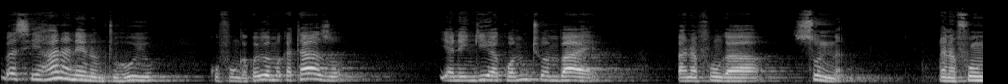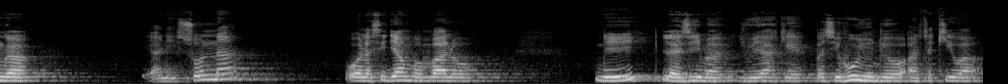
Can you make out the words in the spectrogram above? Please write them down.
Basi hana neno mtu huyu kufunga. Kwa hiyo makatazo yanaingia kwa mtu ambaye anafunga sunna anafunga yani sunna wala si jambo ambalo ni lazima juu yake basi huyu ndio anatakiwa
